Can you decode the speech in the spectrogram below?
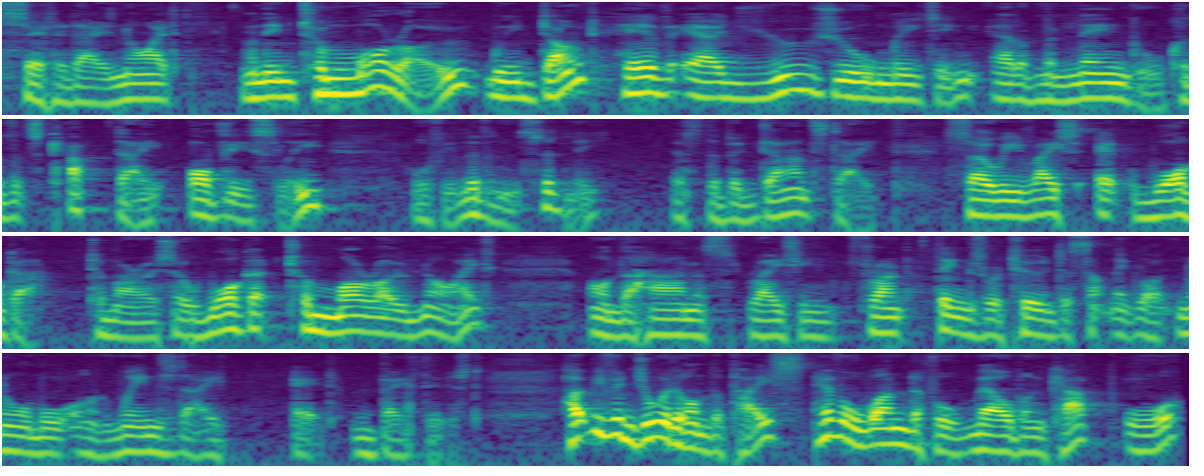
Saturday night. And then tomorrow, we don't have our usual meeting out of Menangle because it's Cup Day, obviously. Or if you live in Sydney, it's the big dance day. So we race at Wagga tomorrow. So Wagga tomorrow night on the harness racing front. Things return to something like normal on Wednesday at Bathurst. Hope you've enjoyed On the Pace. Have a wonderful Melbourne Cup or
